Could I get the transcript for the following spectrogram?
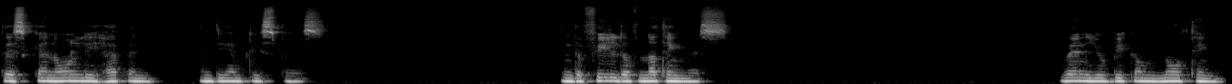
This can only happen in the empty space, in the field of nothingness, when you become no thing.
